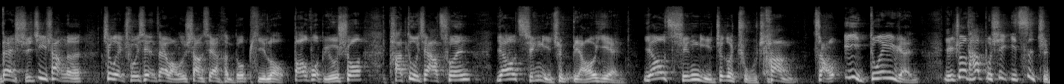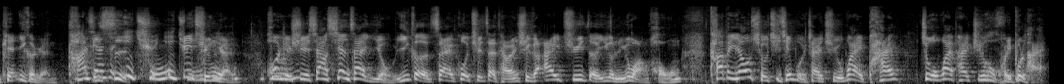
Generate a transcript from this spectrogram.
但实际上呢，就会出现在网络上现在很多纰漏，包括比如说他度假村邀请你去表演，邀请你这个主唱找一堆人，也就是他不是一次只骗一个人，他一次一群一群一群人，或者是像现在有一个在过去在台湾是一个 IG 的一个女网红，她被要求去柬埔寨去外拍，结果外拍之后回不来。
